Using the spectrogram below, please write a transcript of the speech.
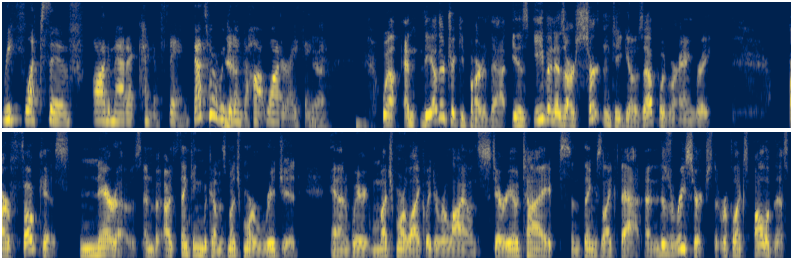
reflexive, automatic kind of thing. That's where we get into hot water, I think. Yeah. Well, and the other tricky part of that is even as our certainty goes up when we're angry, our focus narrows and our thinking becomes much more rigid and we're much more likely to rely on stereotypes and things like that. And there's research that reflects all of this.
